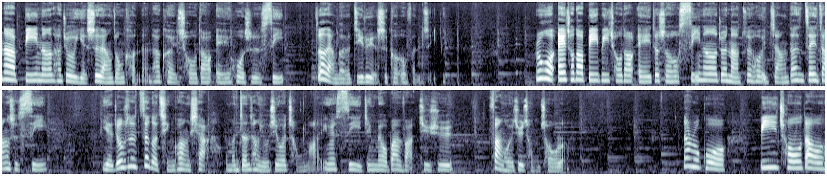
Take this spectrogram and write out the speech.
那 B 呢？它就也是两种可能，它可以抽到 A 或是 C，这两个的几率也是各二分之一。如果 A 抽到 B，B 抽到 A，这时候 C 呢就会拿最后一张，但是这一张是 C，也就是这个情况下，我们整场游戏会重来，因为 C 已经没有办法继续放回去重抽了。那如果 B 抽到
